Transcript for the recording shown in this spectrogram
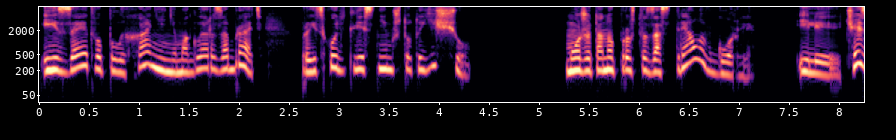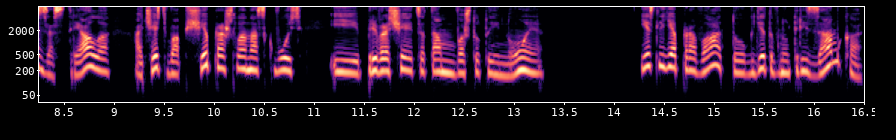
и из-за этого полыхания не могла разобрать, происходит ли с ним что-то еще. Может, оно просто застряло в горле? Или часть застряла, а часть вообще прошла насквозь и превращается там во что-то иное? Если я права, то где-то внутри замка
